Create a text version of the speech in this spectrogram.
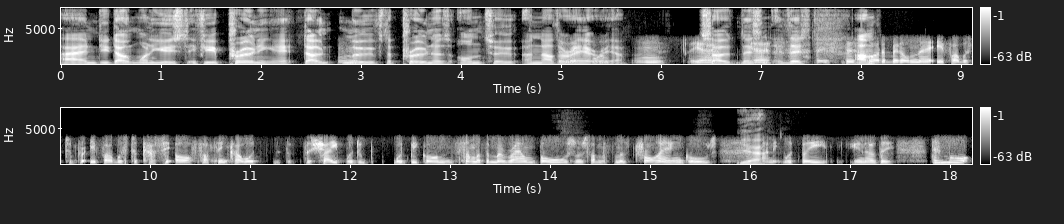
and you don't want to use if you're pruning it. Don't move the pruners onto another area. Mm, yeah, So there's yeah. there's, there's, there's um, quite a bit on there. If I was to if I was to cut it off, I think I would the shape would would be gone. Some of them are round balls and some of them are triangles. Yeah. and it would be you know they they're more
